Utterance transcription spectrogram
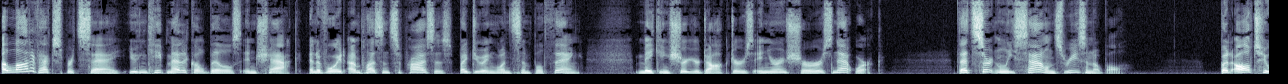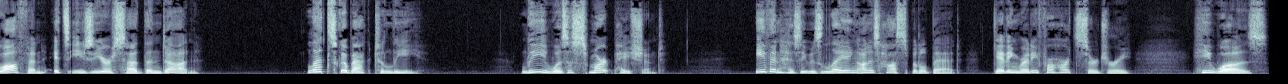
A lot of experts say you can keep medical bills in check and avoid unpleasant surprises by doing one simple thing making sure your doctor's in your insurer's network. That certainly sounds reasonable. But all too often, it's easier said than done. Let's go back to Lee. Lee was a smart patient. Even as he was laying on his hospital bed, getting ready for heart surgery, he was,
